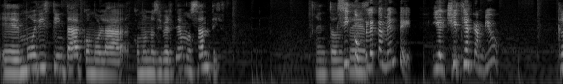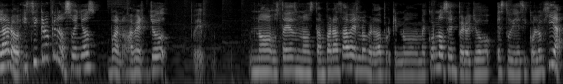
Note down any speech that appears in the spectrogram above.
eh, muy distinta a como, la, como nos divertíamos antes. Entonces, sí, completamente. Y el chip ya cambió. Claro, y sí creo que los sueños, bueno, a ver, yo eh, no, ustedes no están para saberlo, ¿verdad? Porque no me conocen, pero yo estudié psicología.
